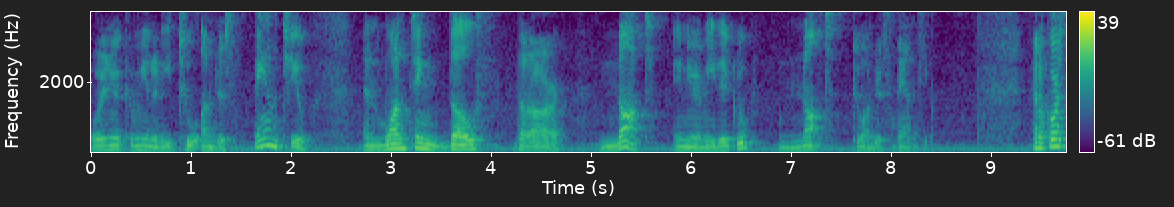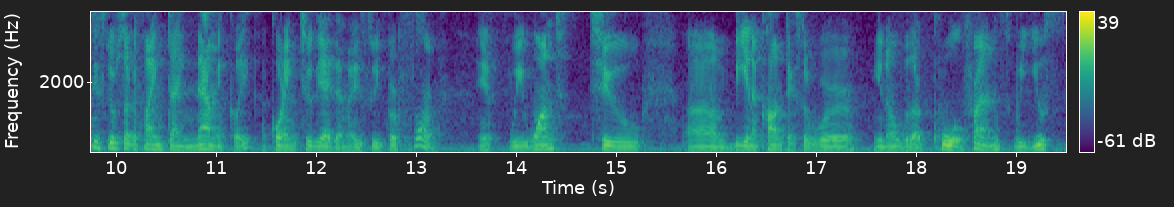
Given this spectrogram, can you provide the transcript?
or in your community to understand you and wanting those that are not in your immediate group not to understand you. And of course, these groups are defined dynamically according to the identities we perform. If we want to um, be in a context where we're, you know, with our cool friends, we use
